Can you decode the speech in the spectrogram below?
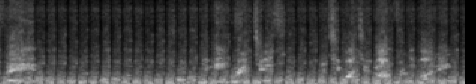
Fame? You mean riches? She want you gone for the money?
